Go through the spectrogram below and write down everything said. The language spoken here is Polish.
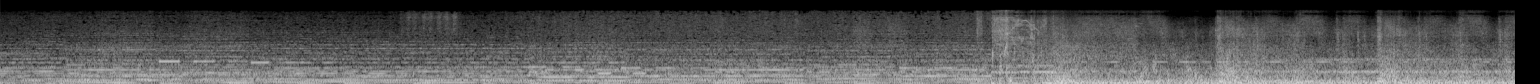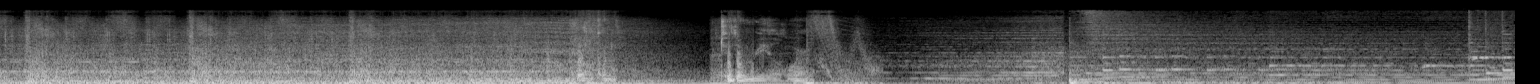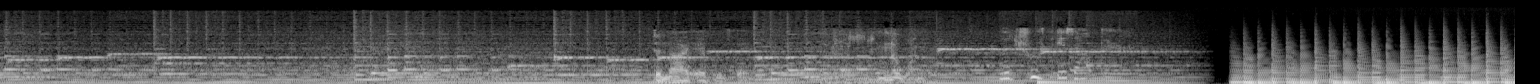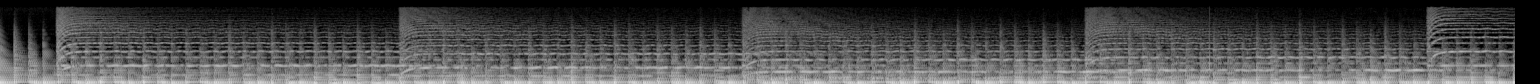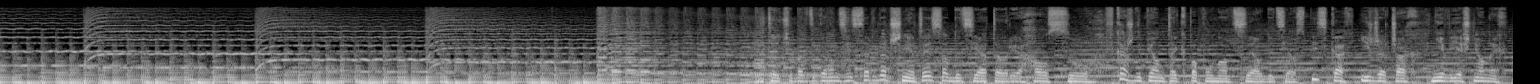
I serdecznie. To jest audycja Teoria Chaosu. W każdy piątek po północy audycja o spiskach i rzeczach niewyjaśnionych.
